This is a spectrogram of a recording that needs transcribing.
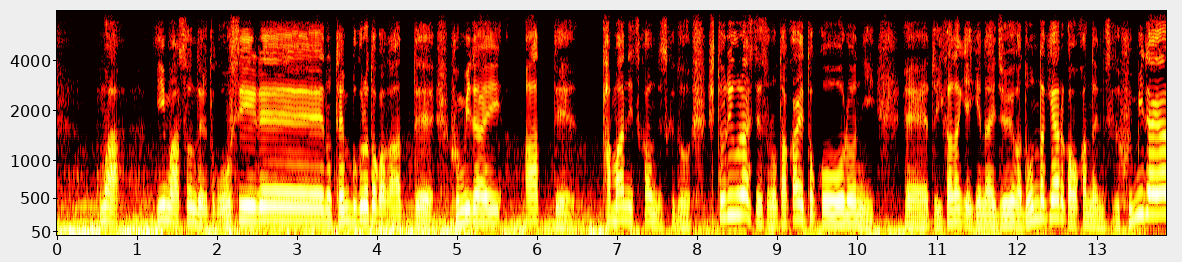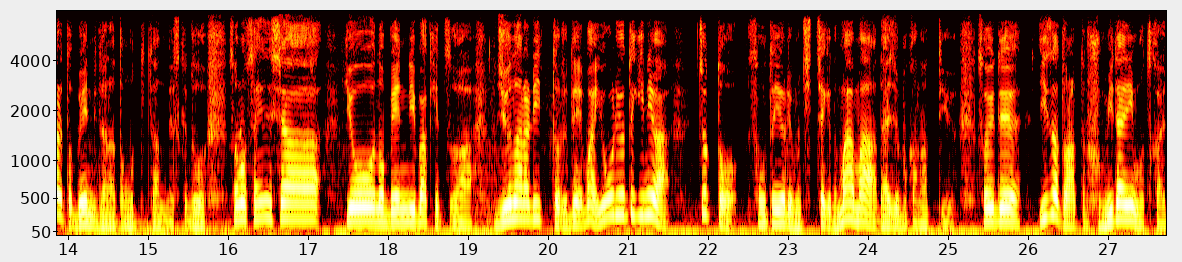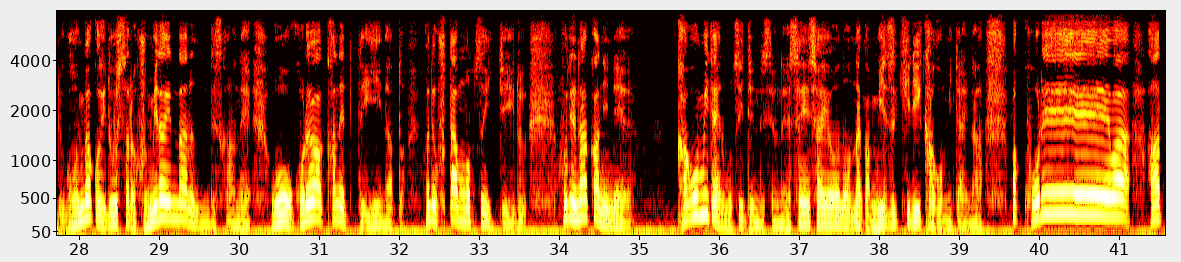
まあ、今住んでるとこ押し入れの天袋とかがあって、踏み台あって、たまに使うんですけど、一人暮らしでその高いところに、え、ー、と、行かなきゃいけない需要がどんだけあるかわかんないんですけど、踏み台あると便利だなと思ってたんですけど、その洗車用の便利バケツは17リットルで、まあ容量的にはちょっと想定よりもちっちゃいけど、まあまあ大丈夫かなっていう。それで、いざとなったら踏み台にも使える。ゴミ箱移動したら踏み台になるんですからね。おお、これは兼ねてていいなと。それで、負担もついている。これで中にね、カゴみたいのもついてるんですよね。洗車用のなんか水切りカゴみたいな。まあ、これはあっ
